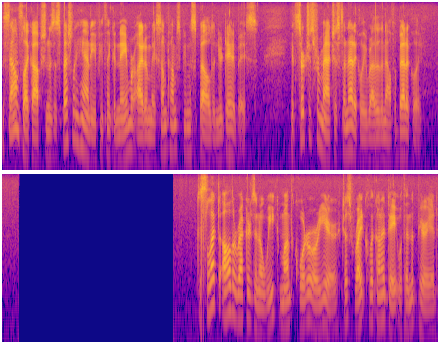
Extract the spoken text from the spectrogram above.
The Sounds Like option is especially handy if you think a name or item may sometimes be misspelled in your database. It searches for matches phonetically rather than alphabetically. To select all the records in a week, month, quarter, or year, just right-click on a date within the period,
